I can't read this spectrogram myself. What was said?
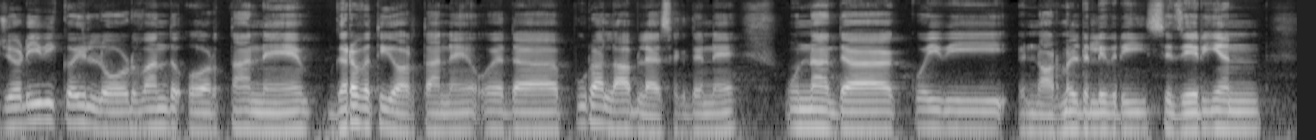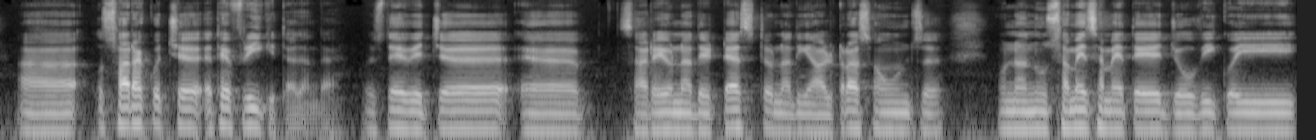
ਜਿਹੜੀ ਵੀ ਕੋਈ ਲੋੜਵੰਦ ਔਰਤਾਂ ਨੇ ਗਰਭਵਤੀ ਔਰਤਾਂ ਨੇ ਉਹ ਇਹਦਾ ਪੂਰਾ ਲਾਭ ਲੈ ਸਕਦੇ ਨੇ। ਉਹਨਾਂ ਦਾ ਕੋਈ ਵੀ ਨਾਰਮਲ ਡਿਲੀਵਰੀ ਸਿਜ਼ੇਰੀਅਨ ਉਹ ਸਾਰਾ ਕੁਝ ਇੱਥੇ ਫ੍ਰੀ ਕੀਤਾ ਜਾਂਦਾ ਹੈ। ਉਸ ਦੇ ਵਿੱਚ ਸਾਰੇ ਉਹਨਾਂ ਦੇ ਟੈਸਟ ਉਹਨਾਂ ਦੀਆਂ ਅਲਟਰਾਸਾਊਂਡਸ ਉਹਨਾਂ ਨੂੰ ਸਮੇਂ-ਸਮੇਂ ਤੇ ਜੋ ਵੀ ਕੋਈ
